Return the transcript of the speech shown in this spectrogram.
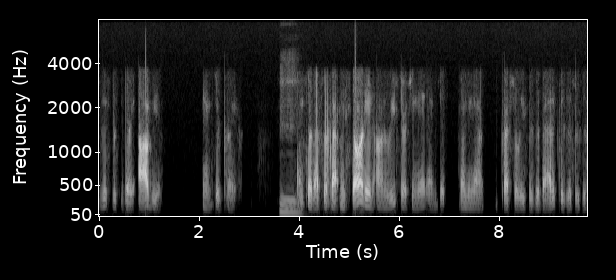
this was a very obvious answered prayer. Mm-hmm. And so that's what got me started on researching it and just sending out press releases about it because this is a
